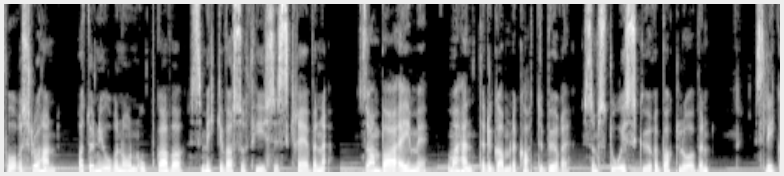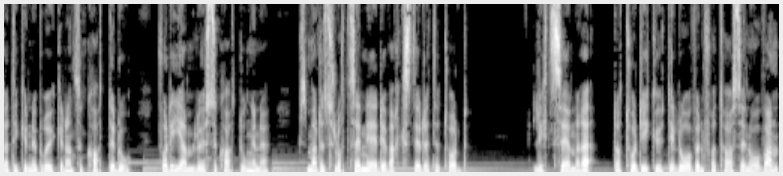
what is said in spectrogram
foreslo han at hun gjorde noen oppgaver som ikke var så fysisk krevende, så han ba Amy om å hente det gamle katteburet som sto i skuret bak låven, slik at de kunne bruke den som kattedo for de hjemløse kattungene som hadde slått seg ned i verkstedet til Todd. Litt senere, da Todd gikk ut i låven for å ta seg noe vann,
